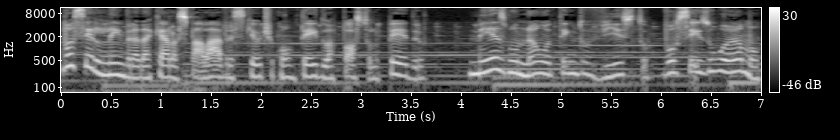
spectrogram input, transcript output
Você lembra daquelas palavras que eu te contei do apóstolo Pedro? Mesmo não o tendo visto, vocês o amam,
